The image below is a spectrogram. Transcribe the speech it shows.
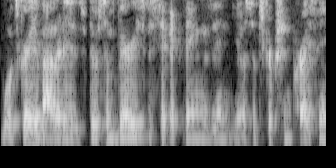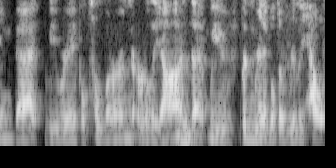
What's great about it is there's some very specific things in you know subscription pricing that we were able to learn early on that we've been really able to really help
